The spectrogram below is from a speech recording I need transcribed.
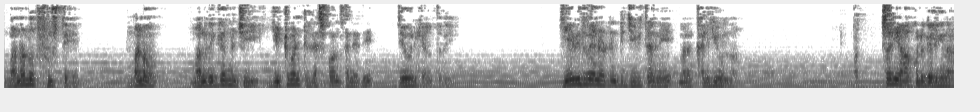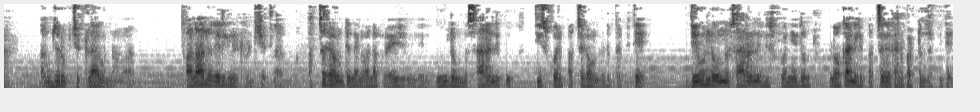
మనలో చూస్తే మనం మన దగ్గర నుంచి ఎటువంటి రెస్పాన్స్ అనేది దేవునికి వెళ్తుంది. ఏ విధమైనటువంటి జీవితాన్ని మనం కలిగి ఉన్నాం? పచ్చని ఆకులు కలిగిన అంజురపు చెట్లాగా ఉన్నామా ఫలాలు కలిగినటువంటి చెట్లా పచ్చగా ఉంటే దానివల్ల ప్రయోజనం లేదు. భూమిలో ఉన్న సారాన్ని తీసుకొని పచ్చగా ఉండడం తప్పితే దేవుల్లో ఉన్న సారాన్ని తీసుకొని ఏదో లోకానికి పచ్చగా కనపడటం తప్పితే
